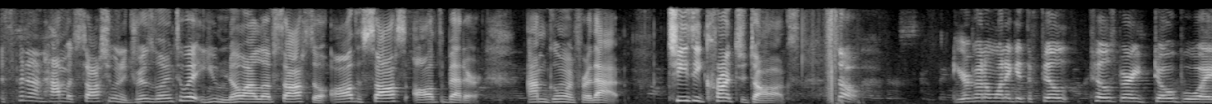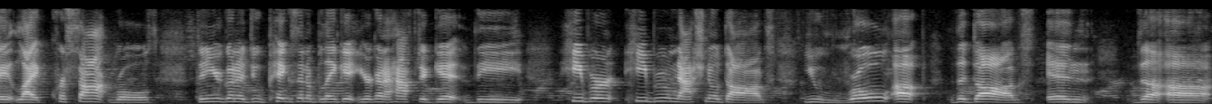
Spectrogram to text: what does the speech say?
It's depending on how much sauce you want to drizzle into it. You know I love sauce, so all the sauce, all the better. I'm going for that. Cheesy crunch dogs. So you're gonna want to get the Phil, Pillsbury Doughboy like croissant rolls. Then you're gonna do pigs in a blanket. You're gonna have to get the Hebrew Hebrew national dogs. You roll up the dogs in the uh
